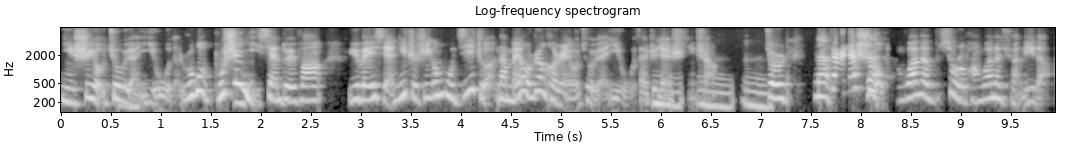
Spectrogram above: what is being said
你是有救援义务的。如果不是你陷对方于危险，你只是一个目击者，那没有任何人有救援义务在这件事情上。嗯嗯，就是那大家是有旁观的、袖手旁观的权利的。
